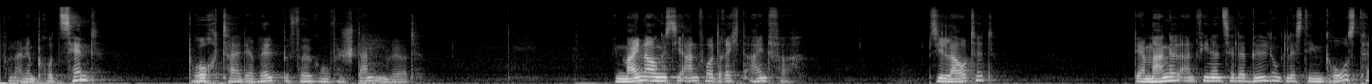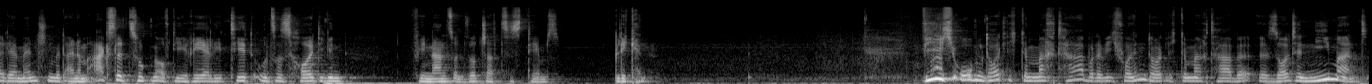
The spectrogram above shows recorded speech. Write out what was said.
von einem Prozentbruchteil der Weltbevölkerung verstanden wird. In meinen Augen ist die Antwort recht einfach. Sie lautet, der Mangel an finanzieller Bildung lässt den Großteil der Menschen mit einem Achselzucken auf die Realität unseres heutigen Finanz- und Wirtschaftssystems blicken. Wie ich oben deutlich gemacht habe oder wie ich vorhin deutlich gemacht habe, äh, sollte niemand,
